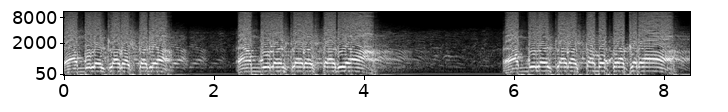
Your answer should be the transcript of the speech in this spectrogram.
अँब्युलन्सला रस्ता द्या. अँब्युलन्सला रस्ता द्या. अँब्युलन्सला रस्ता मोकळा करा.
